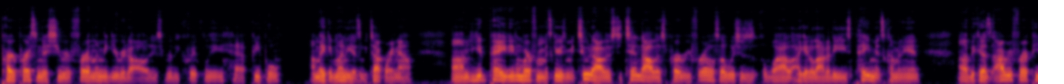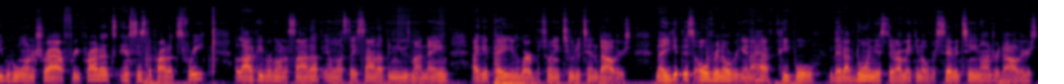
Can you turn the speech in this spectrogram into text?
per person that you refer let me get rid of all this really quickly have people I'm making money as we talk right now. Um, you get paid anywhere from excuse me two dollars to ten dollars per referral. So which is why I get a lot of these payments coming in uh, because I refer people who want to try our free products. And since the product's free, a lot of people are going to sign up. And once they sign up and use my name, I get paid anywhere between two to ten dollars. Now you get this over and over again. I have people that I'm doing this that are making over seventeen hundred dollars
